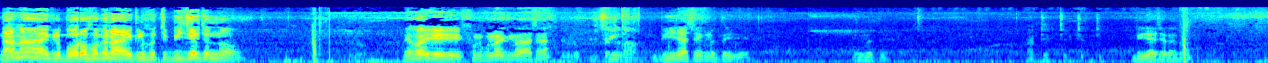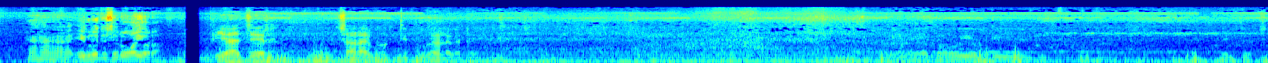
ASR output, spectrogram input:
না না এগুলো বড় হবে না এগুলো হচ্ছে বীজের জন্য। দেখো এই ফুলগুলো এগুলো আছে না? বীজ আছে এগুলোতে এই যে। এগুলোতে। হ্যাঁ ঠিক ঠিক ঠিক ঠিক। বীজ আছে দেখো। হ্যাঁ হ্যাঁ এগুলো সে রয় ওরা। পেঁয়াজের চারায় ভর্তি পুরো এলাকাটায় এখানে একদম ওই অব্দি দেখতে পাচ্ছি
